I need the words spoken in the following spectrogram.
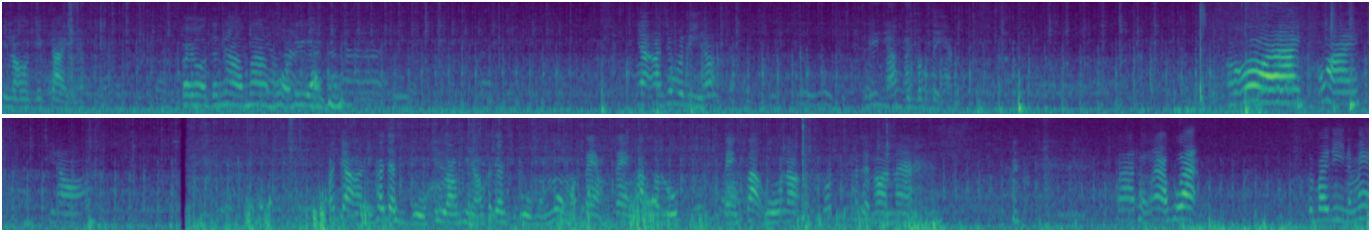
พี่น้องไกลๆนะไปหอตะนาวมากพอเดือนอย่างอันจะมาดีเนาะนี่นะเป็นบะแตกโอ้ยโอ้ยพี่น้อง เขาจะอันนี้เขาจะสปลูกเครื่องพี่น้องเขาจะสปลูกมะม่วงมะแตงแตงข้าวตะลุกแตงซาอูเนาะเขาจะนอนหน้าป้าถงหน้าพวกสบายดีนะแม่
